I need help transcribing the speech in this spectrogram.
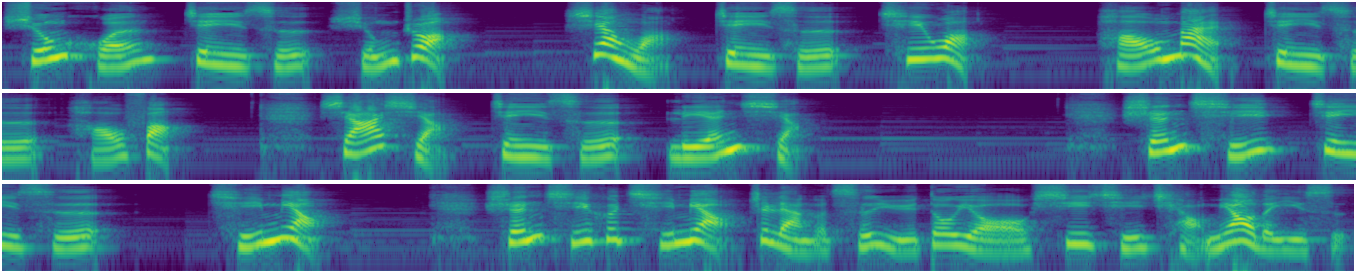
雄浑近义词雄壮，向往近义词期望，豪迈近义词豪放，遐想近义词联想，神奇近义词奇妙。神奇和奇妙这两个词语都有稀奇巧妙的意思，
